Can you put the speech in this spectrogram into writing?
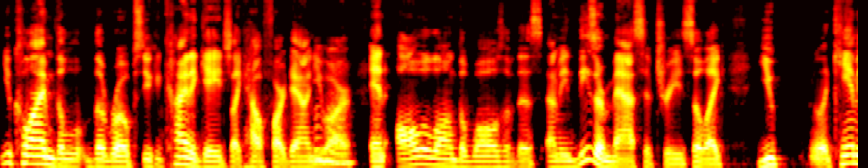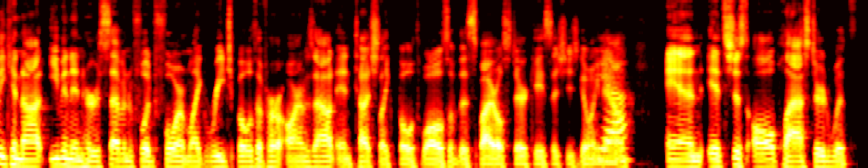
you climb the the ropes. You can kind of gauge like how far down you Mhm. are, and all along the walls of this. I mean, these are massive trees. So like you, like Cammy cannot even in her seven foot form like reach both of her arms out and touch like both walls of this spiral staircase as she's going Yeah. down. And it's just all plastered with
